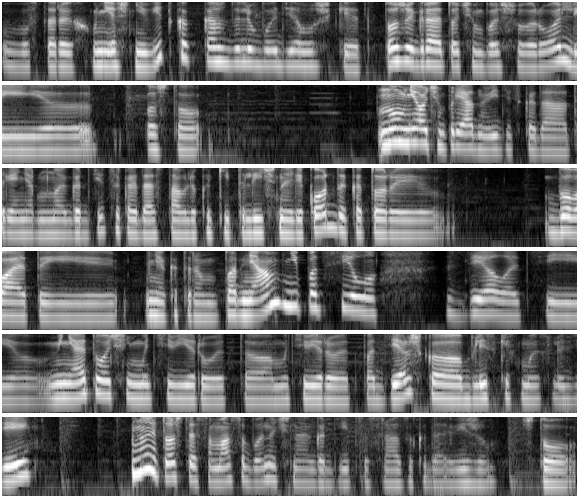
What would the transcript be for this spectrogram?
во-вторых, внешний вид, как каждой любой девушки, это тоже играет очень большую роль, и э, то, что ну, мне очень приятно видеть, когда тренер мной гордится, когда я ставлю какие-то личные рекорды, которые бывает и некоторым парням не под силу сделать. И меня это очень мотивирует. Э, мотивирует поддержка близких моих людей. Ну и то, что я сама собой начинаю гордиться сразу, когда я вижу, что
